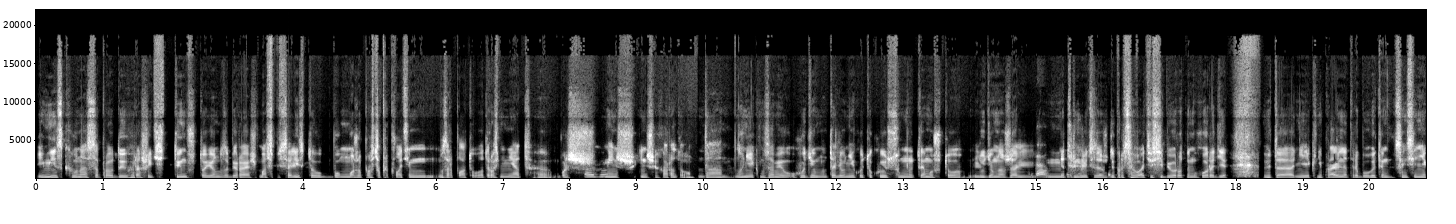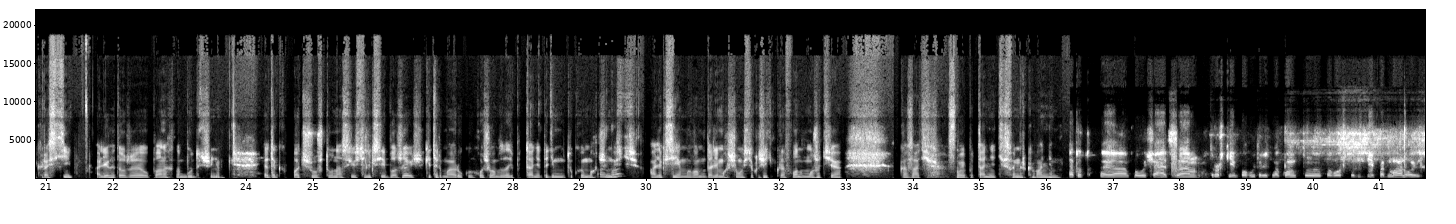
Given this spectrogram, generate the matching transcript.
і мінск у нас сапраўды грашыць тым что ён забірае шмат спецыялістаў бо можа просто прыплаць ім зарплату адрозненне ад э, больш менш іншых гарадоў да ну неяк мы самі уходзім Наталю некую такую сумную тэму что людям на жаль да. не атрымліваецца заўжды працаваць у себе ў родным горадзе гэта неяк неправільна трэба ў гэтым сэнсе не расці але гэта уже ў планах на будучыню я так пачу что у нас есть Алексей блажевич які трымае руку хочу вам задать пытанне дадзім такую магчымасць Алексей мы вам далі магчымасць уключить микрофон можете казаць свое пытанне ці сваім меркаваннем я тут э, получается трошки пагутарыць наконт э, того что людей подманываюць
